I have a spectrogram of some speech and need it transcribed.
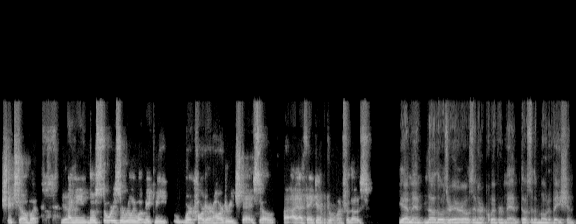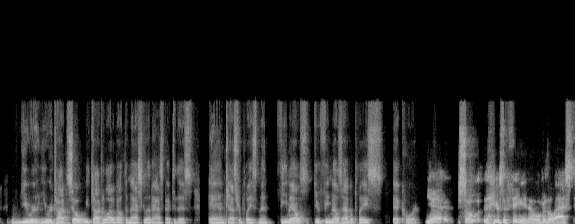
shit show. But yeah. I mean, those stories are really what make me work harder and harder each day. So I, I thank everyone for those. Yeah, man. No, those are arrows in our quiver, man. Those are the motivation. You were you were talked so we talked a lot about the masculine aspect of this and test replacement. Females, do females have a place at core? Yeah. So here's the thing, you know, over the last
